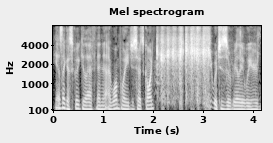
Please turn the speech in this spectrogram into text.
He has like a squeaky laugh. And then at one point he just starts going, which is a really weird.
